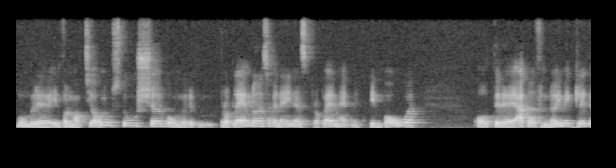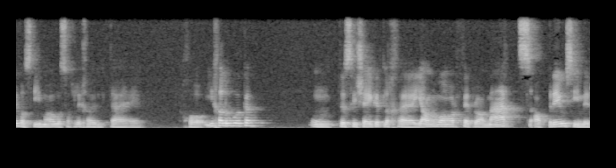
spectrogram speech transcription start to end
wo wir äh, Informationen austauschen, wo wir Probleme lösen, wenn einer ein Problem hat mit beim Bauen oder eben auch für Neumitglieder, was die mal so ein bisschen können, äh, reinschauen Und das ist eigentlich Januar, Februar, März, April sind wir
